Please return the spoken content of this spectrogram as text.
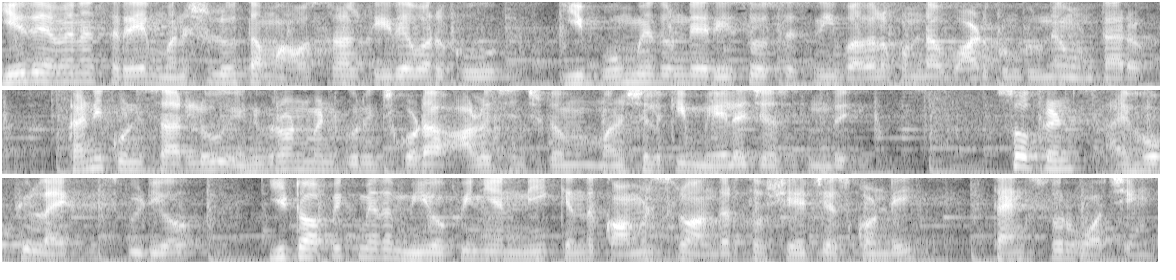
ఏదేమైనా సరే మనుషులు తమ అవసరాలు తీరే వరకు ఈ భూమి మీద ఉండే రీసోర్సెస్ని వదలకుండా వాడుకుంటూనే ఉంటారు. కానీ కొన్నిసార్లు ఎన్విరాన్మెంట్ గురించి కూడా ఆలోచించడం మనుషులకి మేలే చేస్తుంది. So friends I hope you like this video ఈ టాపిక్ మీద మీ ఒపీనియన్ని కింద కామెంట్స్లో అందరితో షేర్ చేసుకోండి. థ్యాంక్స్ ఫర్ వాచింగ్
